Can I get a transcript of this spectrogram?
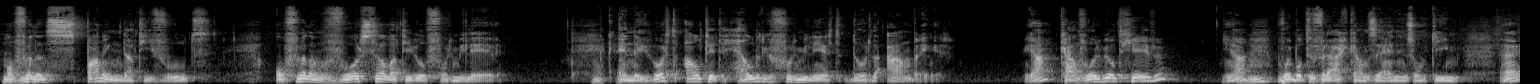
ofwel een spanning dat hij voelt, ofwel een voorstel dat hij wil formuleren. En die wordt altijd helder geformuleerd door de aanbrenger. Ja, ik ga een voorbeeld geven. Ja, mhm. Bijvoorbeeld de vraag kan zijn in zo'n team: hè,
